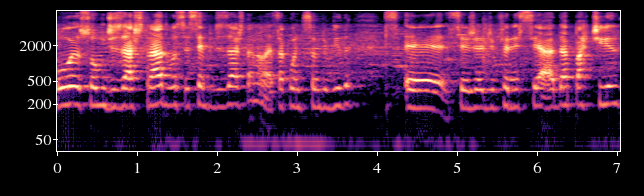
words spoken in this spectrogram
ou eu sou um desastrado, você sempre desastra. Não, essa condição de vida é, seja diferenciada a partir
